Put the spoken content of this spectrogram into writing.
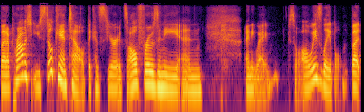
But I promise you, you still can't tell because you're it's all frozeny and anyway. So always label. But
